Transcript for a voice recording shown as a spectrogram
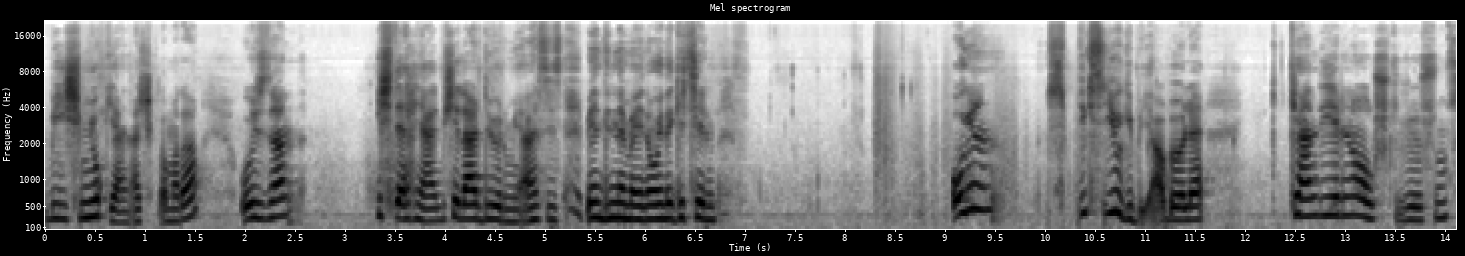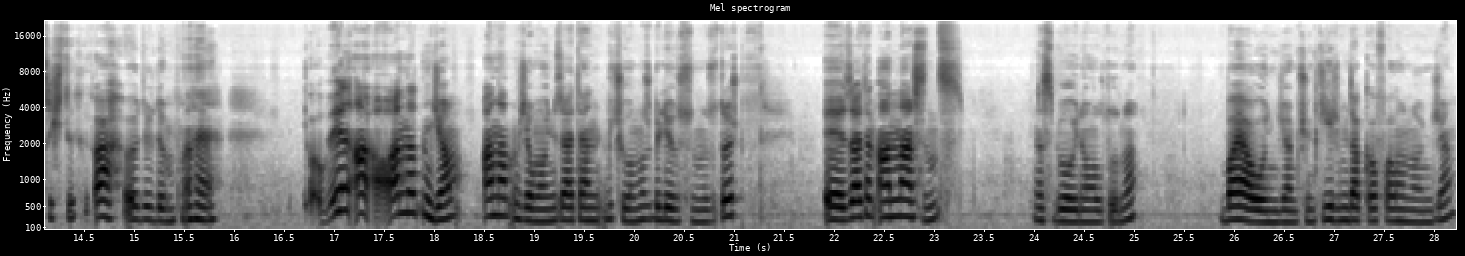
bir işim yok yani açıklamada. O yüzden işte yani bir şeyler diyorum yani siz beni dinlemeyin oyuna geçelim. Oyun Split gibi ya böyle kendi yerini oluşturuyorsun sıçtık ah öldürdüm. ben anlatmayacağım anlatmayacağım oyunu zaten birçoğunuz biliyorsunuzdur. Ee, zaten anlarsınız nasıl bir oyun olduğunu. Bayağı oynayacağım çünkü 20 dakika falan oynayacağım.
